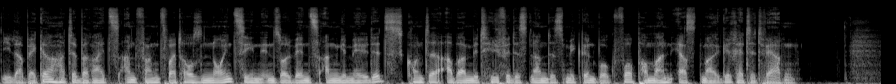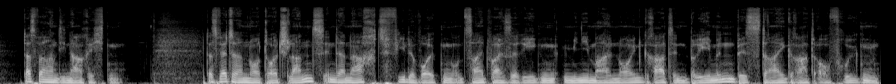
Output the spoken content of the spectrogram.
Lila Bäcker hatte bereits Anfang 2019 Insolvenz angemeldet, konnte aber mit Hilfe des Landes Mecklenburg-Vorpommern erstmal gerettet werden. Das waren die Nachrichten. Das Wetter Norddeutschland in der Nacht viele Wolken und zeitweise Regen, minimal 9 Grad in Bremen bis 3 Grad auf Rügen.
